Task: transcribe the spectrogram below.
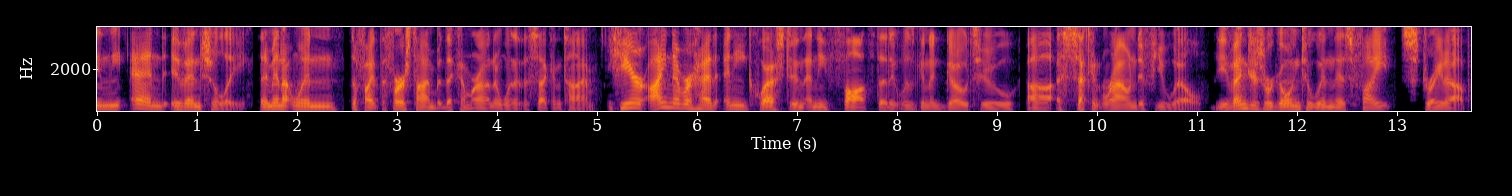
in the end eventually. They may not win the fight the first time, but they come around and win it the second time. Here, I never had any question, any thoughts that it was going to go to uh, a second round, if you will. The Avengers were going to win this fight straight up.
